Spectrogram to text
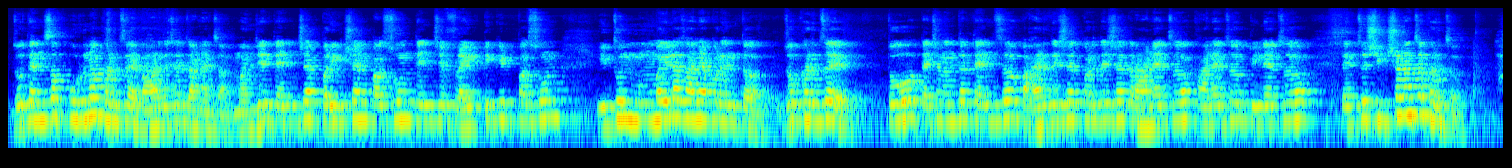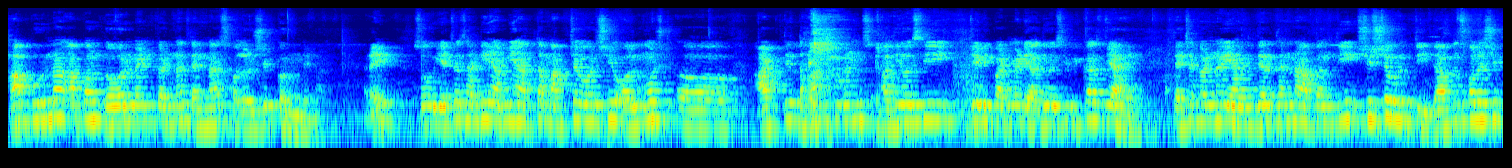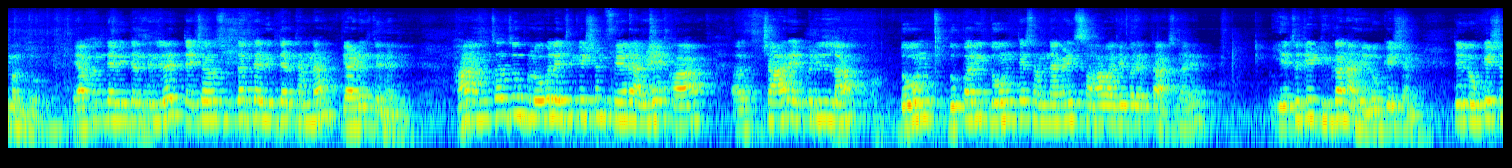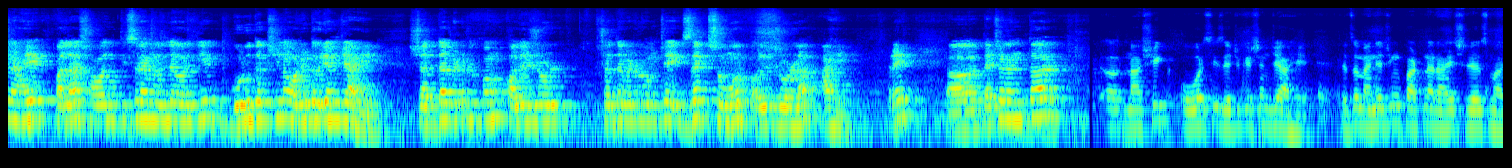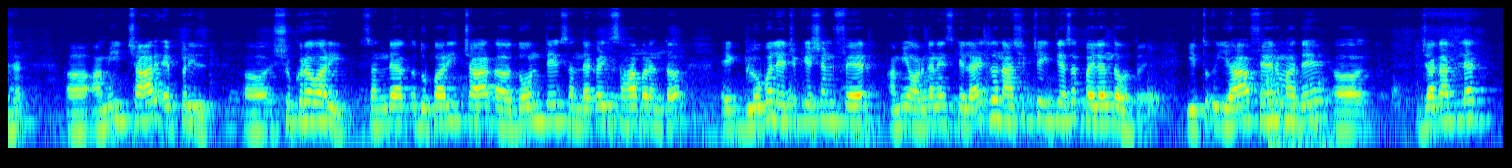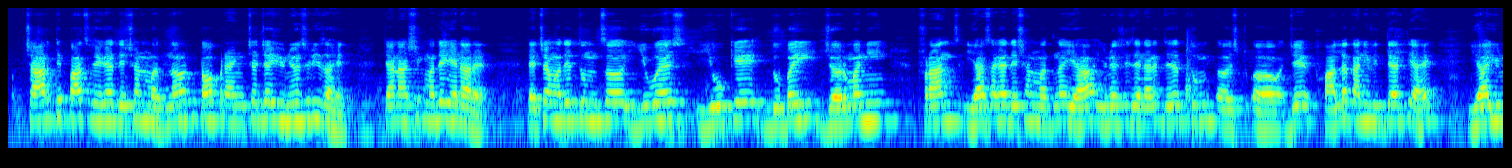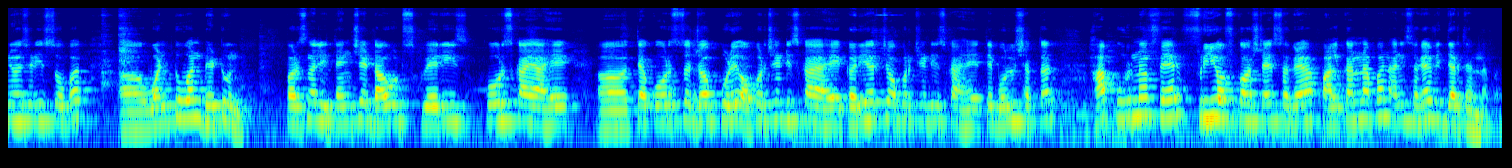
जो त्यांचा पूर्ण खर्च आहे बाहेर देशात जाण्याचा म्हणजे त्यांच्या परीक्षांपासून त्यांचे फ्लाईट तिकीटपासून इथून मुंबईला जाण्यापर्यंत जो खर्च आहे तो त्याच्यानंतर त्यांचं बाहेर देशात परदेशात राहण्याचं खाण्याचं पिण्याचं त्यांचं शिक्षणाचा खर्च हा पूर्ण आपण गव्हर्नमेंट कडनं त्यांना स्कॉलरशिप करून देणार राईट सो याच्यासाठी आम्ही आता मागच्या वर्षी ऑलमोस्ट आठ ते दहा स्टुडंट्स आदिवासी जे डिपार्टमेंट आहे आदिवासी विकास जे आहे त्याच्याकडनं या विद्यार्थ्यांना आपण ती शिष्यवृत्ती जे आपण स्कॉलरशिप म्हणतो हे आपण त्या विद्यार्थ्यांनी दिलं त्याच्यावर सुद्धा त्या विद्यार्थ्यांना गायडन्स देण्यात येईल. हा आमचा जो ग्लोबल एज्युकेशन फेअर आहे हा चार एप्रिलला दोन दुपारी दोन ते संध्याकाळी सहा वाजेपर्यंत असणार आहे. याचं जे ठिकाण आहे लोकेशन ते लोकेशन आहे पलाश हॉल तिसऱ्या मजल्यावरती गुरुदक्षिणा ऑडिटोरियम जे आहे Shraddha petrol pump college road Shraddha petrol पंपच्या exact समोर कॉलेज रोडला आहे. राईट त्याच्यानंतर नाशिक ओव्हरसीज एज्युकेशन जे आहे त्याचं मॅनेजिंग पार्टनर आहे श्रेयस महाजन. आम्ही चार एप्रिल शुक्रवारी संध्या दुपारी चार दोन ते संध्याकाळी सहापर्यंत एक ग्लोबल एज्युकेशन फेअर आम्ही ऑर्गनाईज केला आहे जो नाशिकच्या इतिहासात पहिल्यांदा होतो आहे इथं ह्या फेअरमध्ये जगातल्या चार ते पाच वेगळ्या देशांमधनं टॉप रँकच्या ज्या युनिव्हर्सिटीज आहेत त्या नाशिकमध्ये येणार आहेत. त्याच्यामध्ये तुमचं U S U K Dubai Germany France ह्या सगळ्या देशांमधनं ह्या युनिव्हर्सिटीज येणार आहेत. ज्याच्यात तुम जे पालक आणि विद्यार्थी आहेत ह्या युनिव्हर्सिटीजसोबत वन टू वन भेटून पर्सनली त्यांचे डाऊट्स क्वेरीज कोर्स काय आहे? त्या कोर्सचं जॉब पुढे ऑपॉर्च्युनिटीज काय आहे? करिअरचे ऑपॉर्च्युनिटीज काय आहे? ते बोलू शकतात. हा पूर्ण फेअर फ्री ऑफ कॉस्ट आहे सगळ्या पालकांना पण आणि सगळ्या विद्यार्थ्यांना पण.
